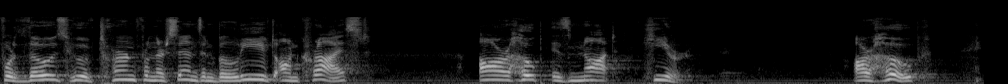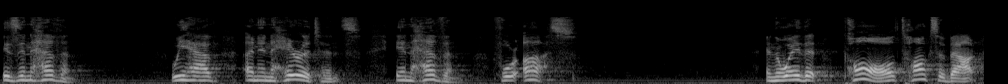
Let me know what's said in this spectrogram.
for those who have turned from their sins and believed on Christ, our hope is not here. Our hope is in heaven. We have an inheritance in heaven for us. And the way that Paul talks about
